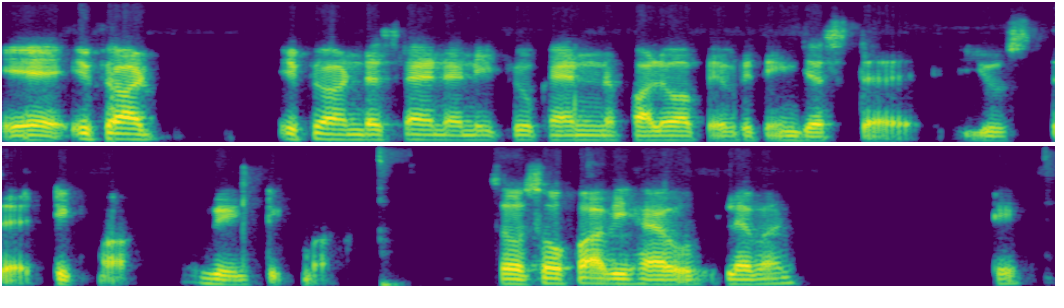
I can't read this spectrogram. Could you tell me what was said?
Eh, if you are if you understand and if you can follow up everything, just uh, use the tick mark, green tick mark. So so far we have eleven. ticks.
